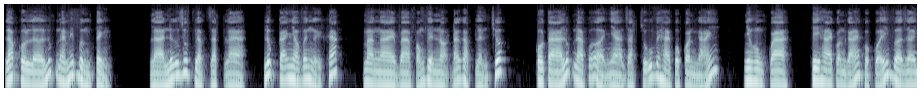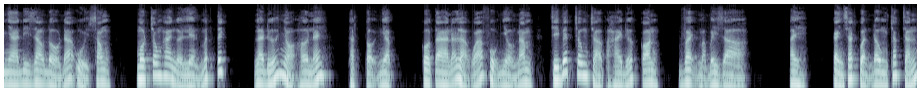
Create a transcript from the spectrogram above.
Lockholler lúc này mới bừng tỉnh. Là nữ giúp việc giặt là lúc cãi nhau với người khác mà ngài và phóng viên nọ đã gặp lần trước. Cô ta lúc nào cũng ở nhà giặt rũ với hai cô con gái. Nhưng hôm qua, khi hai con gái của cô ấy vừa rời nhà đi giao đổ đã ủi xong, một trong hai người liền mất tích, là đứa nhỏ hơn ấy. Thật tội nghiệp. Cô ta đã là quá phụ nhiều năm, chỉ biết trông chờ vào hai đứa con. Vậy mà bây giờ... Hay, cảnh sát quận Đông chắc chắn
